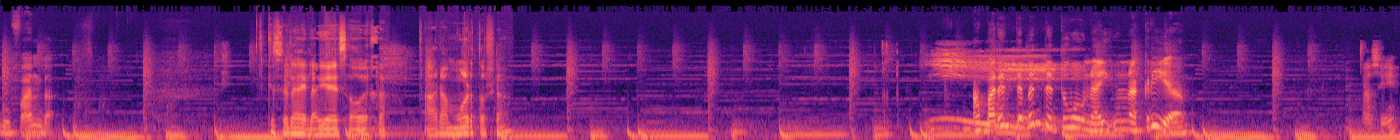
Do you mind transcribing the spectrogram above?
Bufanda. ¿Qué será de la vida de esa oveja? ¿Habrá muerto ya? Y- Aparentemente tuvo una, una cría. ¿Ah, sí?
